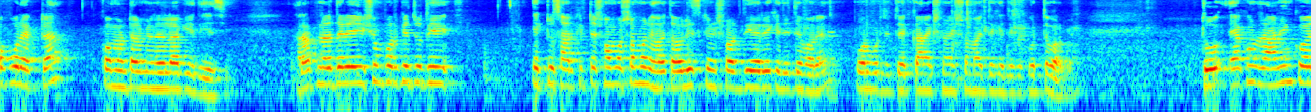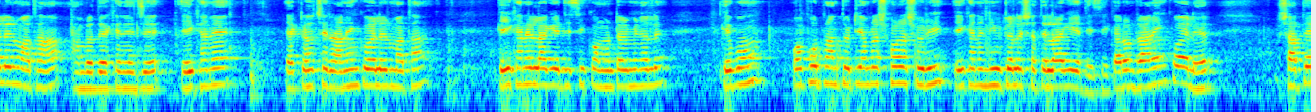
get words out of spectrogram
অপর একটা কমন টার্মিনালে লাগিয়ে দিয়েছি। আর আপনাদের এই সম্পর্কে যদি একটু সার্কিটটা সমস্যা মনে হয়, তাহলে স্ক্রিনশট দিয়ে রেখে দিতে পারেন। পরবর্তীতে কানেকশনের সময় দেখে দেখে করতে পারবেন। তো এখন রানিং কয়েলের মাথা আমরা দেখেন এই যে এইখানে একটা হচ্ছে রানিং কয়েলের মাথা, এইখানে লাগিয়ে দিছি কমন টার্মিনালে এবং অপর প্রান্তটি আমরা সরাসরি এইখানে নিউট্রালের সাথে লাগিয়ে দিয়েছি কারণ রানিং কয়েলের সাথে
